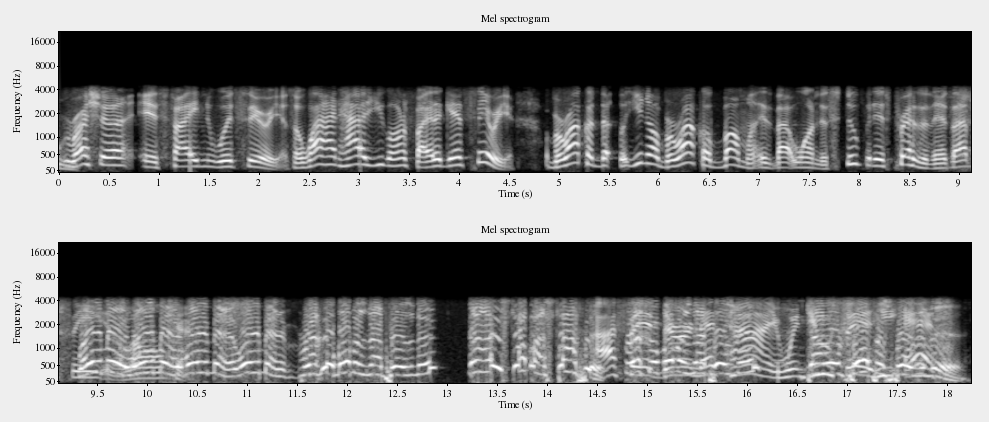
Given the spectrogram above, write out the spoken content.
Russia is fighting with Syria. So why? How are you going to fight against Syria? Barack, you know, Barack Obama is about one of the stupidest presidents I've seen Wait a in minute, a wait a minute, time. wait a minute, wait a minute. Barack Obama's not president. No, stop stop it. I said during that president. time when you Donald said Trump he president. asked,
